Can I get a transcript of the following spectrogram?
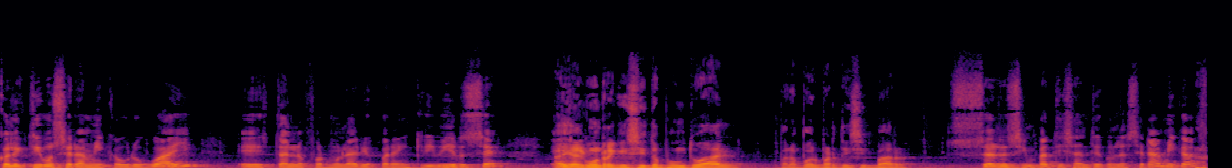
Colectivo Cerámica Uruguay, están los formularios para inscribirse. ¿Hay algún requisito puntual para poder participar? Ser simpatizante con la cerámica.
